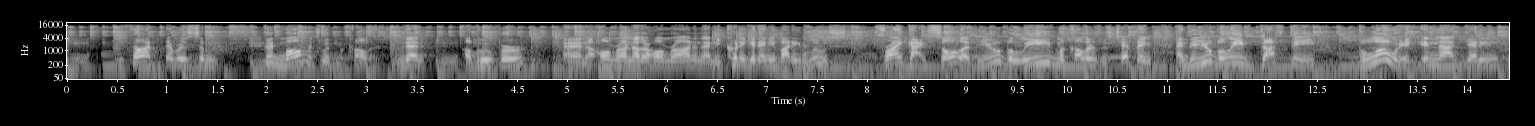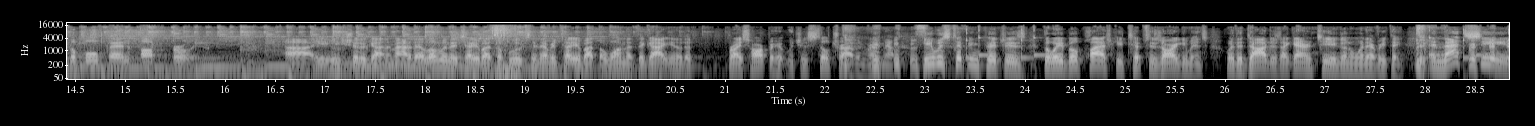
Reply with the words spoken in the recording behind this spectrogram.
he thought there was some good moments with McCullers, and then a blooper and a home run, another home run, and then he couldn't get anybody loose. Frank Isola, do you believe McCullers was tipping, and do you believe Dusty blew it in not getting the bullpen up earlier? Uh, he, he should have gotten him out of there. I love when they tell you about the bloops. They never tell you about the one that the guy, you know, that Bryce Harper hit, which is still traveling right now. he was tipping pitches the way Bill Plaschke tips his arguments, where the Dodgers, I guarantee, are going to win everything. And that scene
